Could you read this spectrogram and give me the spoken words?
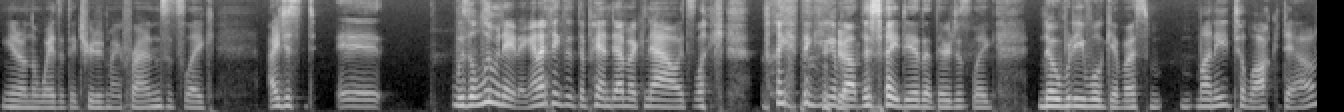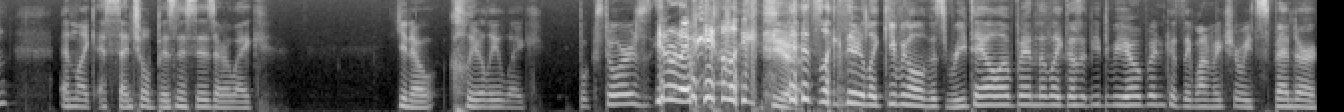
you know in the way that they treated my friends it's like I just it was illuminating and I think that the pandemic now it's like like thinking Yeah. about this idea that they're just like nobody will give us m- money to lock down and like essential businesses are like you know clearly like bookstores you know what I mean like Yeah. it's like they're like keeping all of this retail open that like doesn't need to be open because they want to make sure we spend our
